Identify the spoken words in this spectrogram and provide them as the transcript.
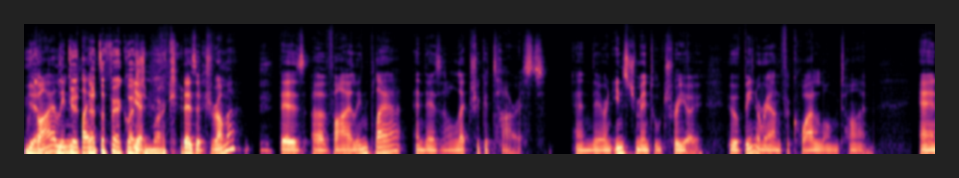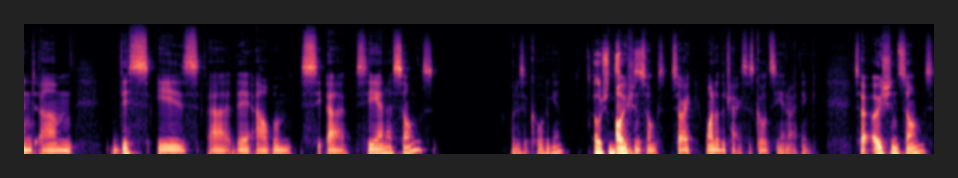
yeah, violin good. player. That's a fair question, Mark. There's a drummer, there's a violin player, and there's an electric guitarist. And they're an instrumental trio who have been around for quite a long time. And um, this is uh, their album, Si- uh, Sienna Songs. What is it called again? Ocean songs. Ocean Songs. Sorry, one of the tracks is called Sienna, I think. So Ocean Songs.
